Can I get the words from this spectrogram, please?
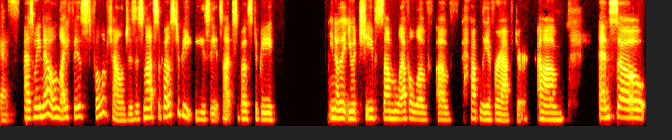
yes. as we know life is full of challenges. It's not supposed to be easy. It's not supposed to be you know that you achieve some level of of happily ever after. Um, and so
